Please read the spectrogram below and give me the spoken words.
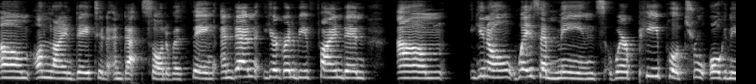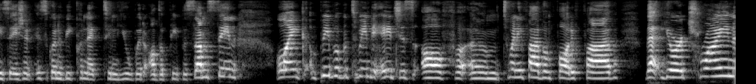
um online dating and that sort of a thing and then you're going to be finding um, you know, ways and means where people through organization is going to be connecting you with other people. So I'm seeing like people between the ages of um, 25 and 45 that you're trying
